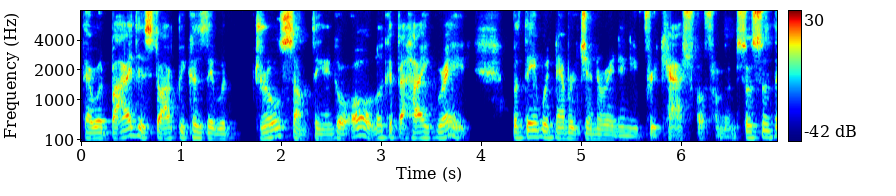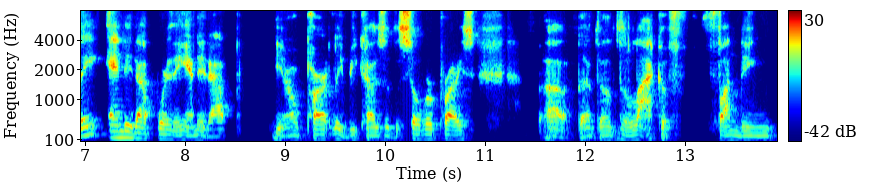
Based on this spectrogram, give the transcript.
that would buy this stock because they would drill something and go, oh, look at the high grade, but they would never generate any free cash flow from them. So so they ended up where they ended up, you know, partly because of the silver price, uh, the, the lack of funding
